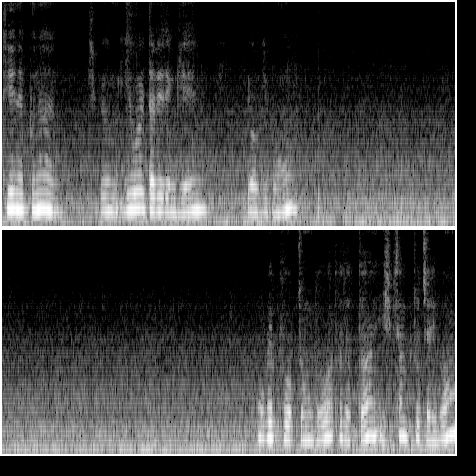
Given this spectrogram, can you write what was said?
DNF는 지금 2월 달에 생긴 여기봉 509억 정도 터졌던 23%짜리 봉,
